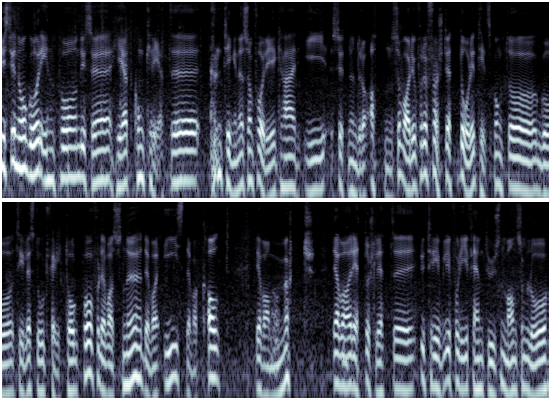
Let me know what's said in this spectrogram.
Hvis vi nå går inn på disse helt konkrete tingene som foregikk her i 1718, så var det jo for det første et dårlig tidspunkt å gå til et stort felttog på. For det var snø, det var is, det var kaldt, det var mørkt. Det var rett og slett uh, utrivelig for de 5000 mann som lå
